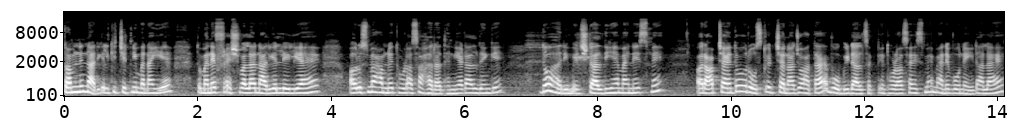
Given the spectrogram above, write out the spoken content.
तो हमने नारियल की चटनी बनाई है तो मैंने फ्रेश वाला नारियल ले लिया है और उसमें हमने थोड़ा सा हरा धनिया डाल देंगे। दो हरी मिर्च डाल दी है मैंने इसमें और आप चाहें तो रोस्टेड चना जो आता है, वो भी डाल सकते हैं थोड़ा सा इसमें, मैंने वो नहीं डाला है,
